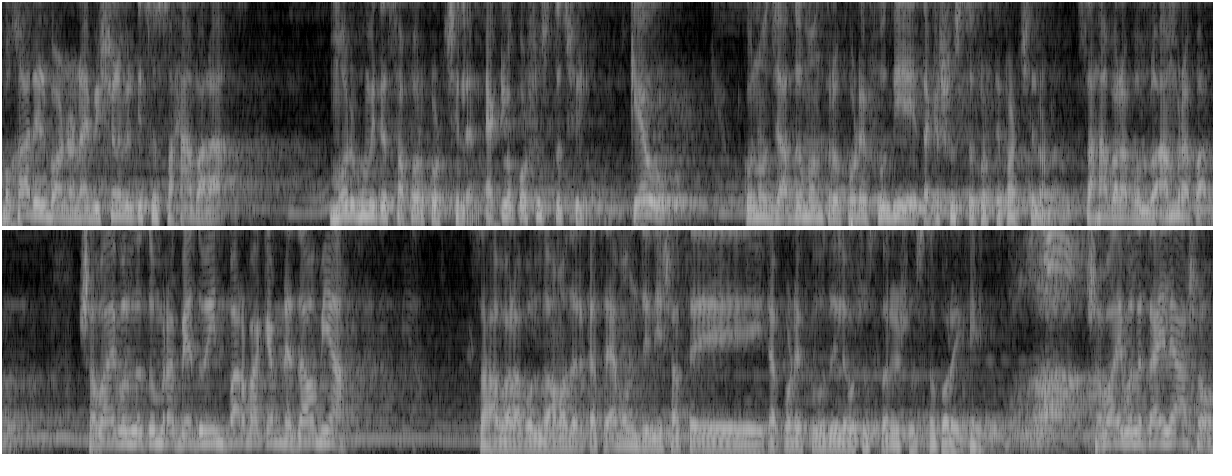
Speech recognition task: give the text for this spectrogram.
বুখারির বর্ণনায় বিশ্বনবীর কিছু সাহাবারা মরুভূমিতে সফর করছিলেন। এক লোক অসুস্থ ছিল। কেউ কোনো জাদু মন্ত্র পড়ে ফু দিয়ে তাকে সুস্থ করতে পারছিল না। সাহাবারা বলল, আমরা পারব। সবাই বলল, তোমরা বেদুইন পারবা কেমনে? যাও মিয়া। সাহাবারা বলল, আমাদের কাছে এমন জিনিস আছে, এটা পড়ে ফু দিলে অসুস্থ রে সুস্থ করে কে? সবাই বলে, তাইলে আসো।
